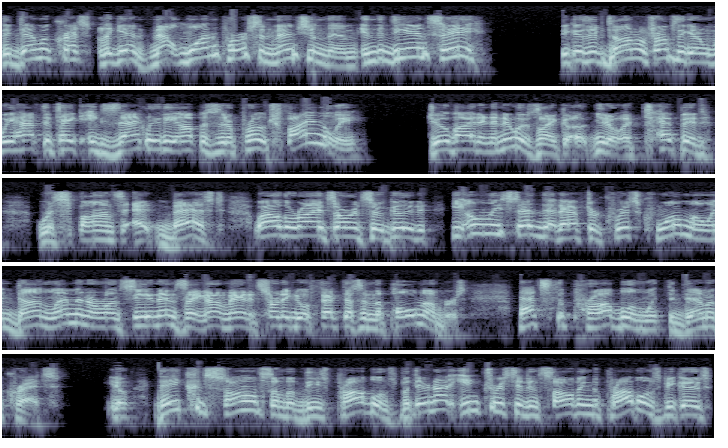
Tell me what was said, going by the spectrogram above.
the Democrats. Again, not one person mentioned them in the DNC. Because if Donald Trump's again, we have to take exactly the opposite approach. Finally, Joe Biden, and it was like a, you know a tepid response at best. Well, the riots aren't so good. He only said that after Chris Cuomo and Don Lemon are on CNN saying, "Oh man, it's starting to affect us in the poll numbers." That's the problem with the Democrats. You know, they could solve some of these problems, but they're not interested in solving the problems because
